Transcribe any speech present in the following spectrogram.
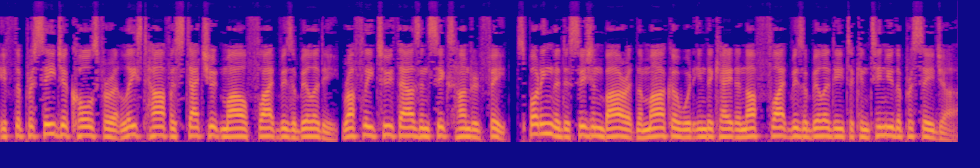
If the procedure calls for at least half a statute mile flight visibility roughly 2,600 feet, spotting the decision bar at the marker would indicate enough flight visibility to continue the procedure.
